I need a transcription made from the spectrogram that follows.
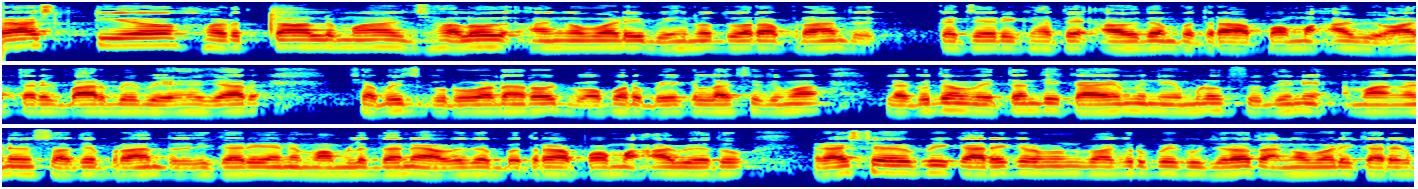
રાષ્ટ્રીય હડતાલમાં ઝાલોદ આંગણવાડી બહેનો દ્વારા પ્રાંત કચેરી ખાતે આવેદનપત્ર આપવામાં આવ્યું. આ તારીખ બાર બે બે હજાર છવ્વીસ ગુરુવારના રોજ બપોર બે કલાક સુધીમાં લઘુત્તમ વેતનથી કાયમી નિમણૂક સુધીની માંગણીઓ સાથે પ્રાંત અધિકારી અને મામલતદારને આવેદનપત્ર આપવામાં આવ્યું હતું. રાષ્ટ્રવ્યાપી કાર્યક્રમના ભાગરૂપે ગુજરાત આંગણવાડી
